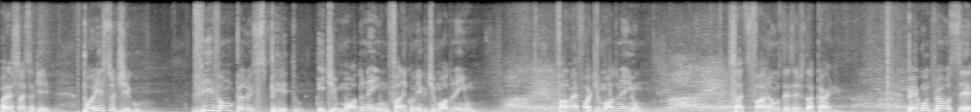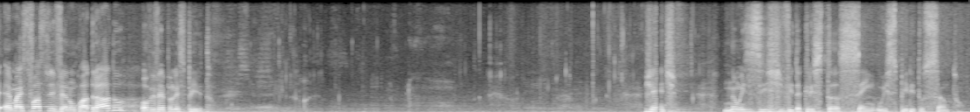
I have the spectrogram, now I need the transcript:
Olha só isso aqui. Por isso digo: vivam pelo Espírito e de modo nenhum, falem comigo, de modo nenhum. De modo nenhum. Fala mais forte, de modo nenhum. De modo nenhum. Satisfarão os desejos da carne. Pergunto para você: é mais fácil viver num quadrado ou viver pelo Espírito? Gente, Não existe vida cristã sem o Espírito Santo.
